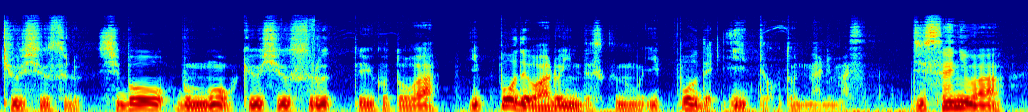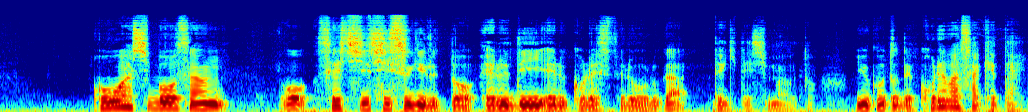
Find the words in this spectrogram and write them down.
吸収する、脂肪分を吸収するっていうことは一方で悪いんですけども一方でいいってことになります。実際には飽和脂肪酸を摂取しすぎると LDL コレステロールができてしまうということでこれは避けたい。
